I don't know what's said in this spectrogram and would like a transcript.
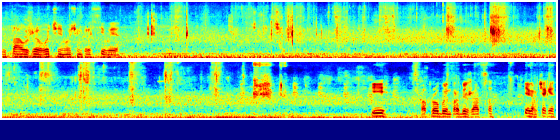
Цвета уже очень-очень красивые. И попробуем пробежаться. Бегаем, чеки.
